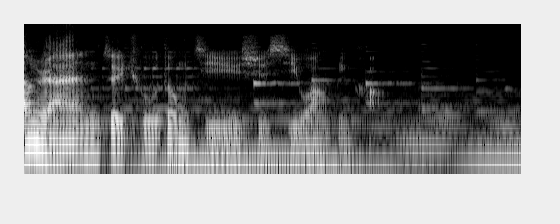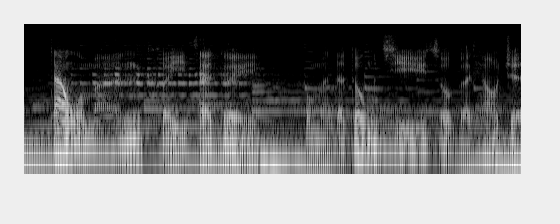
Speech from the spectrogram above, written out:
当然最初动机是希望病好，但我们可以再对我们的动机做个调整，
